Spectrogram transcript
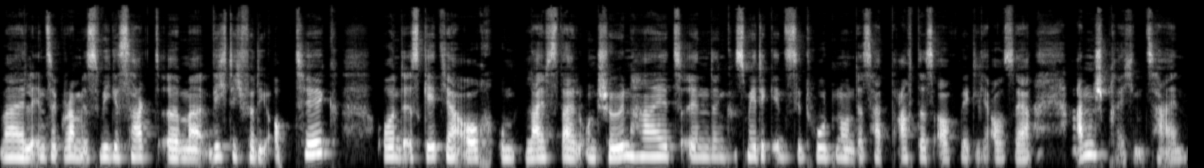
weil Instagram ist, wie gesagt, ähm, wichtig für die Optik und es geht ja auch um Lifestyle und Schönheit in den Kosmetikinstituten und deshalb darf das auch wirklich auch sehr ansprechend sein.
